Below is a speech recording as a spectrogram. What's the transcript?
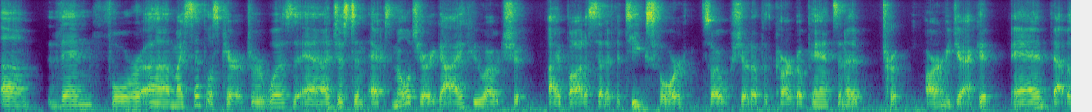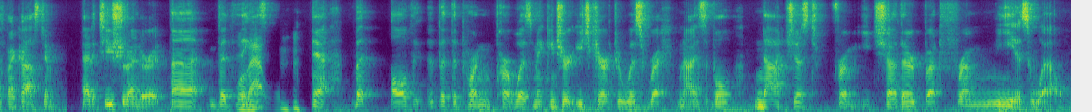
Um, then for uh, my simplest character was uh, just an ex-military guy who I would sh- I bought a set of fatigues for. So I showed up with cargo pants and a tr- army jacket, and that was my costume. I had a T-shirt under it. Uh, but Well, thing that is- yeah, but all the, but the important part was making sure each character was recognizable, not just from each other, but from me as well.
